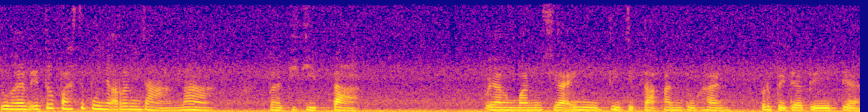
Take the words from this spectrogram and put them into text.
Tuhan itu pasti punya rencana bagi kita. Yang manusia ini diciptakan Tuhan berbeda-beda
